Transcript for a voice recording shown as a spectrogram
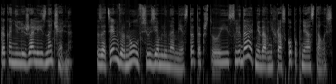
как они лежали изначально. Затем вернул всю землю на место, так что и следа от недавних раскопок не осталось.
